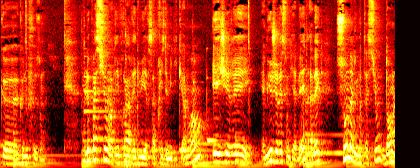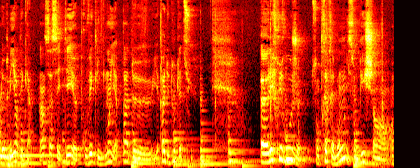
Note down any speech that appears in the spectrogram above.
que, que nous faisons. Le patient arrivera à réduire sa prise de médicaments et, gérer, à mieux gérer son diabète avec son alimentation dans le meilleur des cas. Hein, ça, ça a été euh, prouvé cliniquement, il n'y a, pas de, a pas de doute là-dessus. Euh, les fruits rouges sont très très bons, ils sont riches en, en.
